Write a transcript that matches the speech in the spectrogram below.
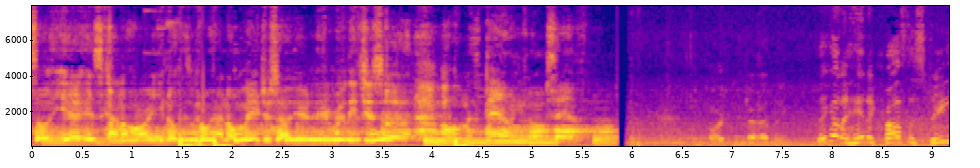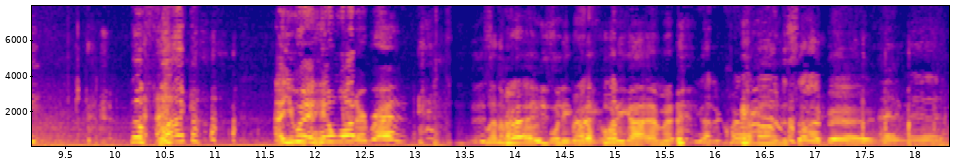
so yeah it's kind of hard you know because we don't have no majors out here that really just uh, holding us down you know what i'm saying I'm parking badly. They got a hit across the street? The fuck? Hey, you in Hint water, bro? Let him crazy, know. What do you, what do you, what do you got, Emmett? You got the Cuervo in the side bag. hey man,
